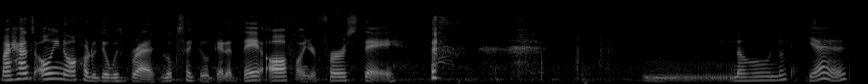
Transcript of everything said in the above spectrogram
My hands only know how to deal with bread. Looks like you'll get a day off on your first day. no, not yet.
